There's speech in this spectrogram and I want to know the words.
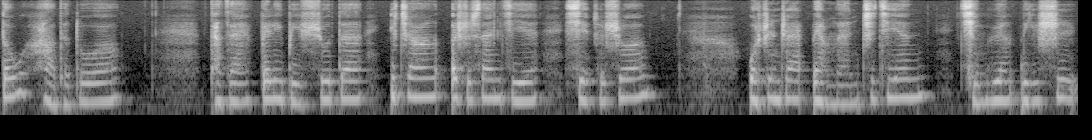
都好得多。他在菲利比书的一章二十三节写着说：“我正在两难之间，情愿离世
